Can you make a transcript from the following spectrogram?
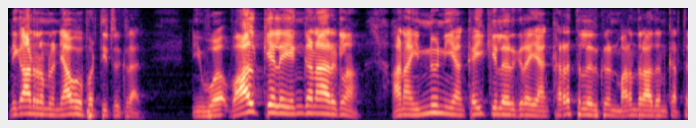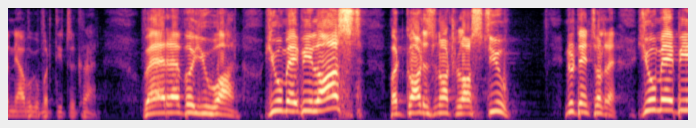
இன்னைக்கு ஆண்டு நம்மளை ஞாபகப்படுத்திட்டு இருக்கிறார். நீ வா- வாழ்க்கையில எங்கனா இருக்கலாம். ஆனால் இன்னும் நீ என் கை கீழ இருக்கிற என் கரத்தில் இருக்கிறன்னு மறந்துடாதன்னு கருத்தை ஞாபகப்படுத்திட்டு இருக்கிறார். Wherever you are you may be lost but God is not lost you இன்னும் டைம் சொல்கிறேன் you may be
